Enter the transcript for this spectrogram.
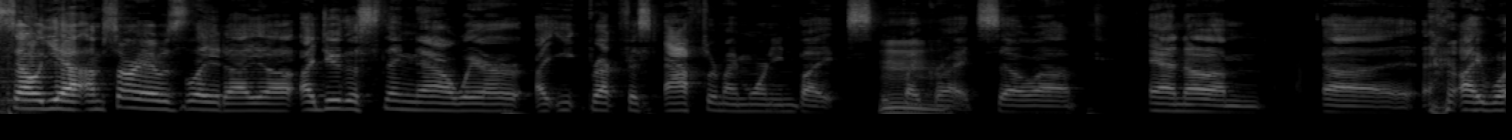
So yeah, I'm sorry I was late. I uh, I do this thing now where I eat breakfast after my morning bikes, Mm. bike rides. So uh, and um, uh, I w-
